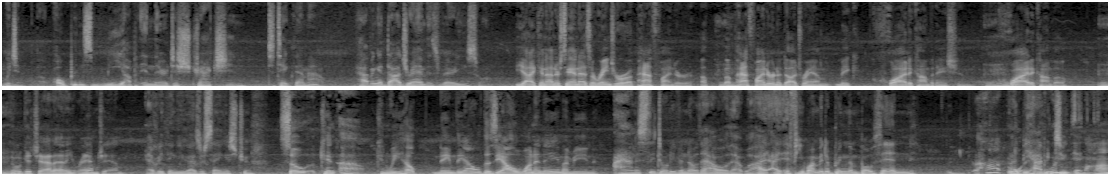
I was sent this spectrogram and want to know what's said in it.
which opens me up in their distraction to take them out. Having a Dodge Ram is very useful. Yeah, I can understand as a Ranger or a Pathfinder, a, a mm-hmm. Pathfinder and a Dodge Ram make quite a combination, mm-hmm. quite a combo. Mm-hmm. It'll get you out of any ram jam. Everything you guys are saying is true. So can oh, can we help name the owl? Does the owl want a name? I mean, I honestly don't even know the owl that well. I, I, if you want me to bring them both in, Huh? I'd be happy to. Uh, mind.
